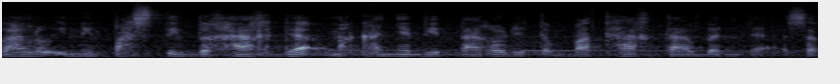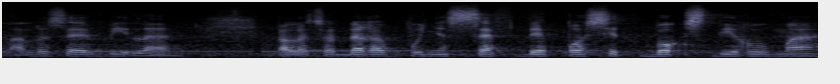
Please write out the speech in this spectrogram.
lalu ini pasti berharga makanya ditaruh di tempat harta benda. Selalu saya bilang kalau saudara punya safe deposit box di rumah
